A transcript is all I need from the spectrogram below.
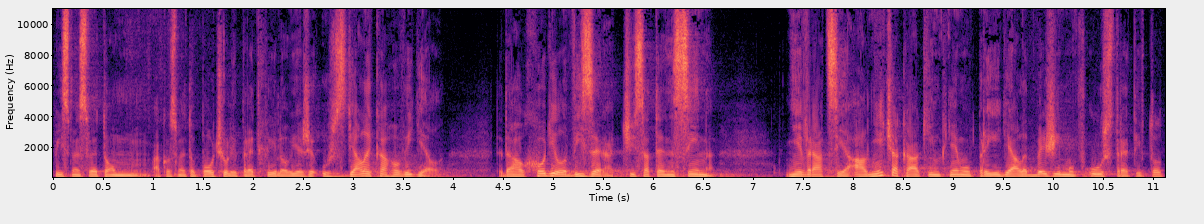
V písme svetom, ako sme to počuli pred chvíľou, je, že už zďaleka ho videl. Teda ho chodil vyzerať, či sa ten syn nevracia, ale nečaká, kým k nemu príde, ale beží mu v ústrety. To,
